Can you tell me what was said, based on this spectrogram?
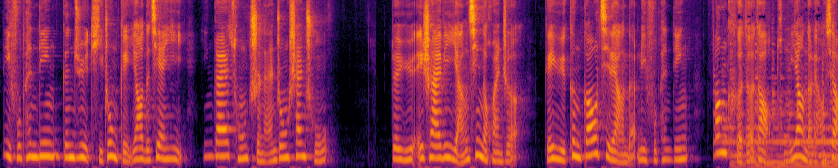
利福喷丁根据体重给药的建议，应该从指南中删除。对于 HIV 阳性的患者，给予更高剂量的利福喷丁，方可得到同样的疗效。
